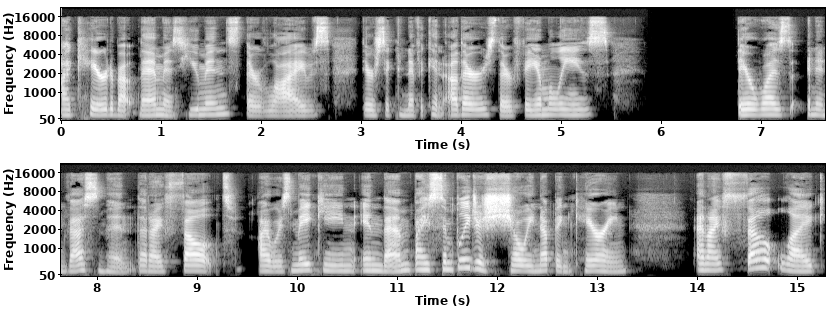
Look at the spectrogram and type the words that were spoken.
I cared about them as humans, their lives, their significant others, their families there was an investment that I felt I was making in them by simply just showing up and caring. And I felt like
